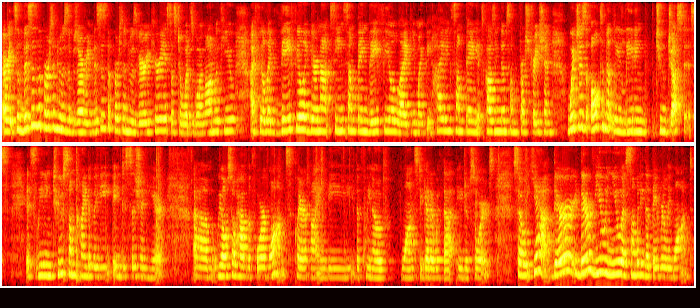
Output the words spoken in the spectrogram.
All right, so this is the person who is observing. This is the person who is very curious as to what is going on with you. I feel like they feel like they're not seeing something. They feel like you might be hiding something. It's causing them some frustration, which is ultimately leading to justice. It's leading to some kind of a, a decision here. Um, we also have the Four of Wands, clarifying the, the Queen of wands together with that page of swords. So yeah they're they're viewing you as somebody that they really want.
